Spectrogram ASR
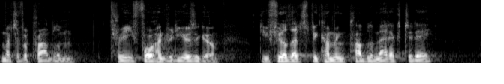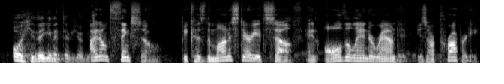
much of a problem three, four hundred years ago. Do you feel that's becoming problematic today? I don't think so, because the monastery itself and all the land around it is our property.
